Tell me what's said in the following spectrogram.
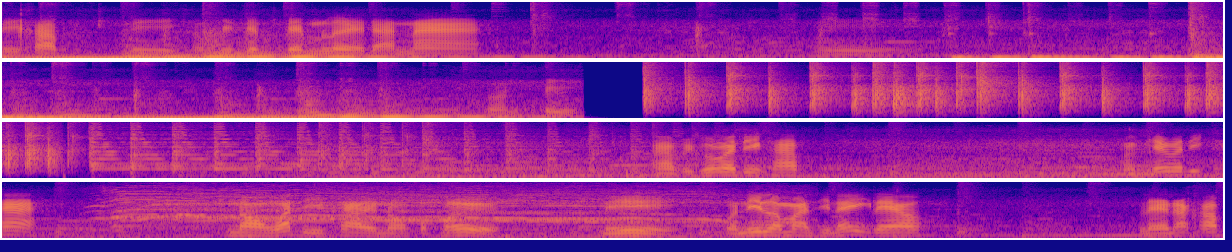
นี่ครับ นี่เครื่องบินเต็มๆเลยด้านหน้า นี่ส่วนปีกอ่าพี่คุณสวัสดีครับน้องเคสสวัสดีค่ะ น้องวัดดีค่ะน้องปอเปอร์นี่ วันนี้เรามาที่ไหนอีกแล้ว แล้วนะครับ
